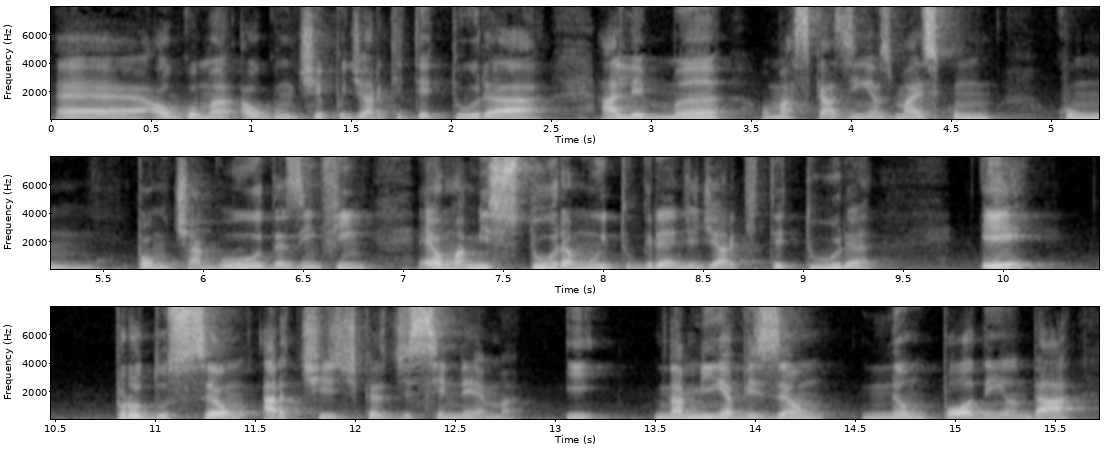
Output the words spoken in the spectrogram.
é, alguma, algum tipo de arquitetura alemã, umas casinhas mais com com pontiagudas, enfim, é uma mistura muito grande de arquitetura e produção artística de cinema. E, na minha visão, não podem andar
